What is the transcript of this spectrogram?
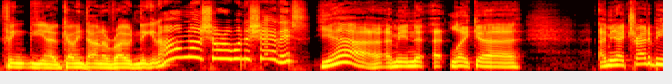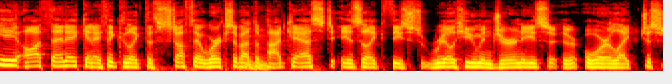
think you know going down a road and thinking oh, I'm not sure I want to share this. Yeah I mean uh, like uh I mean, I try to be authentic, and I think like the stuff that works about mm-hmm. the podcast is like these real human journeys, or, or, like just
